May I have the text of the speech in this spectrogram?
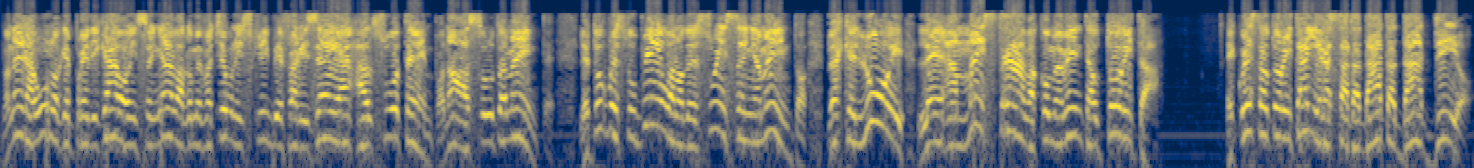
non era uno che predicava o insegnava come facevano i scribi e farisei al suo tempo, no, assolutamente. Le turbe stupivano del suo insegnamento perché lui le ammaestrava come avente autorità e questa autorità gli era stata data da Dio.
